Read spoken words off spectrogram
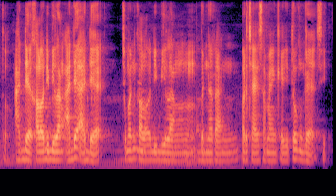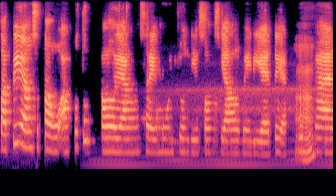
gitu. Ada kalau dibilang ada ada cuman kalau dibilang beneran percaya sama yang kayak gitu enggak sih Tapi yang setahu aku tuh kalau yang sering muncul di sosial media itu ya Ah. bukan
